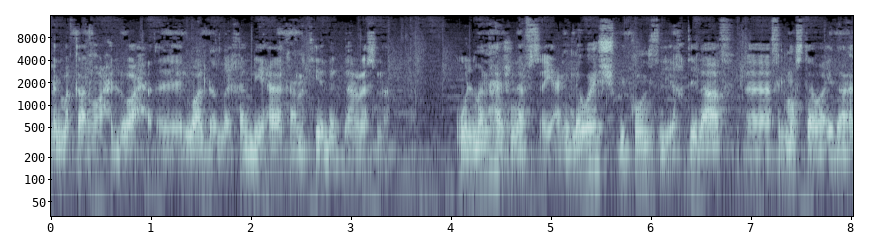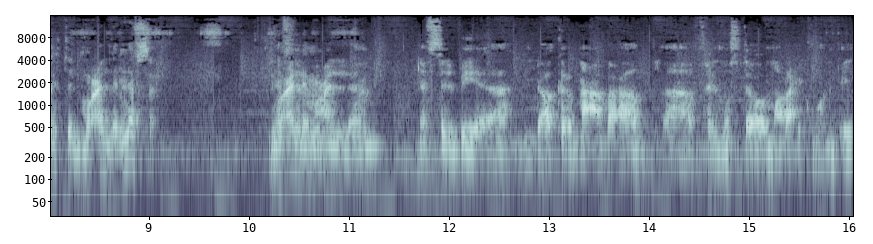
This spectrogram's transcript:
من مكان واحد. الواحد الوالدة الله يخليها كانت هي اللي تدرسنا. والمنهج نفسه يعني لو إيش بيكون في اختلاف في المستوى إذا أنت المعلم نفسه المعلم المعلم نفس البيئة نذاكر مع بعض في المستوى ما راح يكون بعيد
